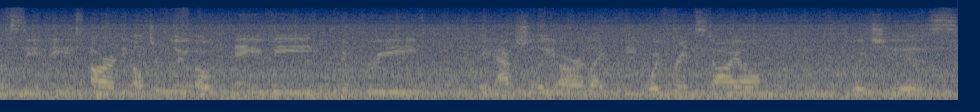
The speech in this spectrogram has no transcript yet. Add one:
let's see, these are the Ultra Blue Navy Capri. They actually are like the boyfriend style, which is,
